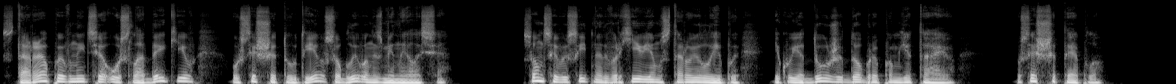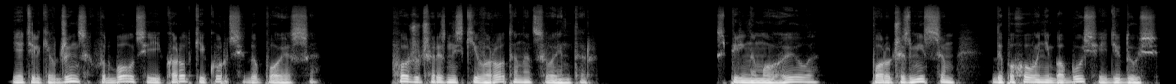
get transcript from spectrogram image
Стара пивниця у Сладеків усе ще тут і особливо не змінилася. Сонце висить над верхів'ям старої липи, яку я дуже добре пам'ятаю. Усе ще тепло. Я тільки в джинсах, футболці і короткій курці до пояса. Входжу через низькі ворота на цвинтар. Спільна могила поруч із місцем, де поховані бабуся і дідусь.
